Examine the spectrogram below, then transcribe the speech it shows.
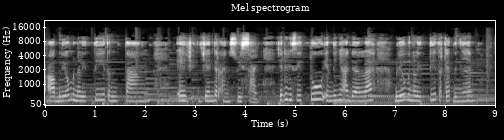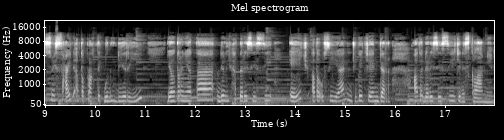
uh, beliau meneliti tentang age, gender, and suicide. Jadi di situ intinya adalah beliau meneliti terkait dengan suicide atau praktik bunuh diri yang ternyata dilihat dari sisi age atau usia dan juga gender atau dari sisi jenis kelamin.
